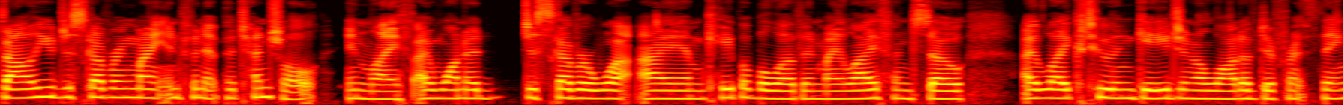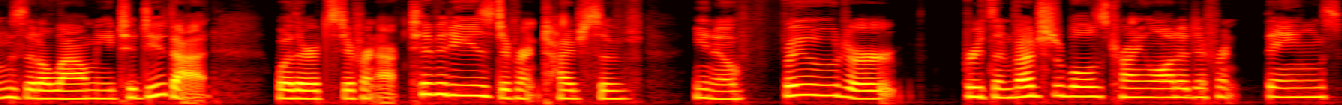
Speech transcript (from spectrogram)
value discovering my infinite potential in life. I want to discover what I am capable of in my life. And so I like to engage in a lot of different things that allow me to do that, whether it's different activities, different types of, you know, food or fruits and vegetables, trying a lot of different things,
